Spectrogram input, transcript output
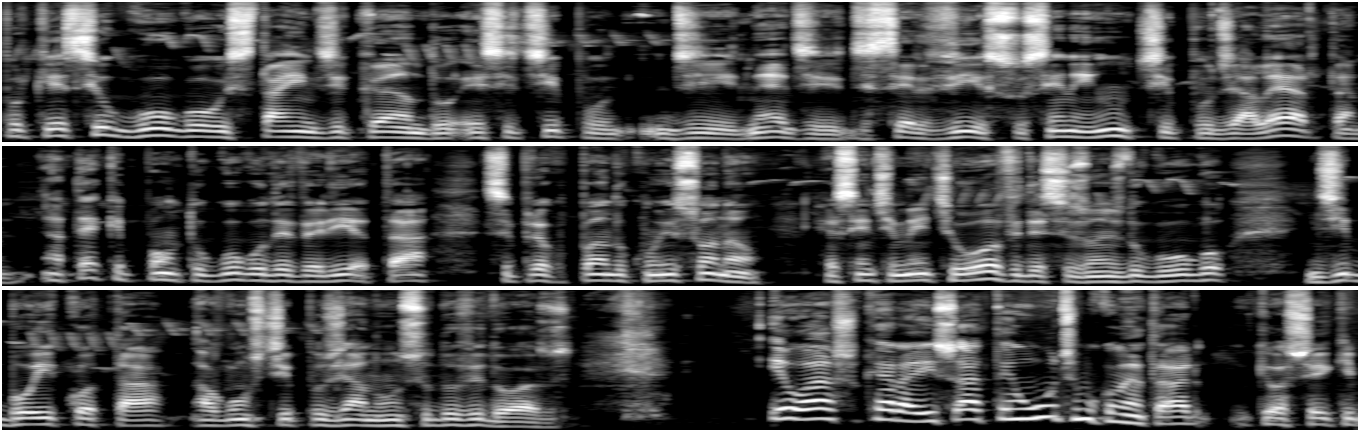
porque se o Google está indicando esse tipo de, né, de, de serviço sem nenhum tipo de alerta, até que ponto o Google deveria estar se preocupando com isso ou não? Recentemente houve decisões do Google de boicotar alguns tipos de anúncios duvidosos. Eu acho que era isso. Ah, tem um último comentário que eu achei que,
